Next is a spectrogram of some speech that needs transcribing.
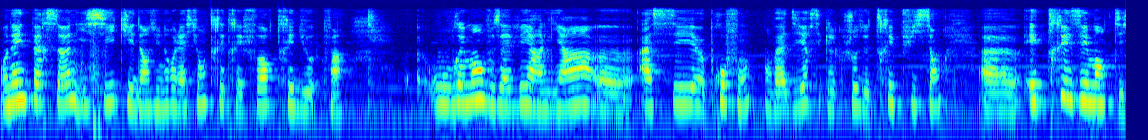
On a une personne ici qui est dans une relation très très forte, très dure, enfin, où vraiment vous avez un lien euh, assez euh, profond, on va dire, c'est quelque chose de très puissant euh, et très aimanté.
